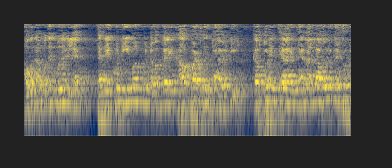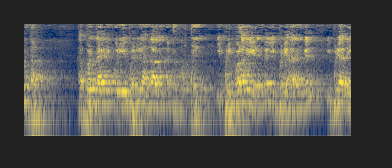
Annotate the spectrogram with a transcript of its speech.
அவங்க தான் முதன் முதலில் தன்னை கொண்டு ஈமான் கொண்ட மக்களை காப்பாற்றுவதற்காக வேண்டி கப்பலை தயாரித்தார்கள் அல்லாஹ்வே கற்றுக் கொடுத்தார் கப்பல் தயாரிக்கக்கூடிய பணி அல்லாஹ் கற்றுக் கொடுத்து இப்படி பலகை எடுங்கள் இப்படி அருங்கள் இப்படி அதை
